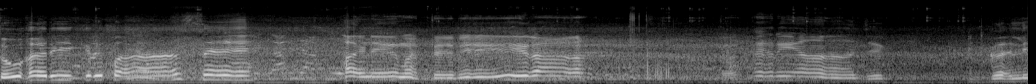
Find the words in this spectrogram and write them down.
तुहरी कृपा से हने मत बीरा तुहरी आज गली।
